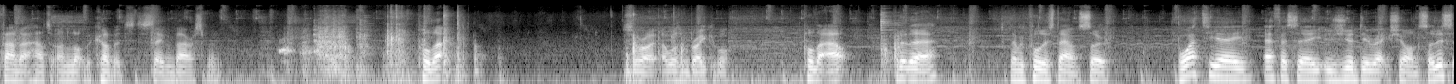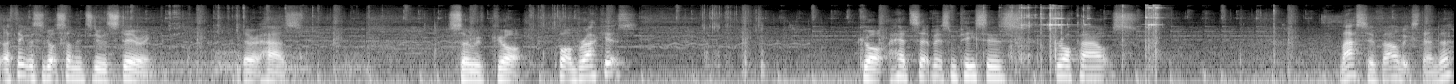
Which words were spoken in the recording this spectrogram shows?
found out how to unlock the cupboards to save embarrassment. Pull that. It's all right, that wasn't breakable. Pull that out, put it there, Then we pull this down. So Boîtier FSA Jeu Direction. So this, I think this has got something to do with steering. There it has. So we've got bottom brackets, got headset bits and pieces, dropouts, massive valve extender.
